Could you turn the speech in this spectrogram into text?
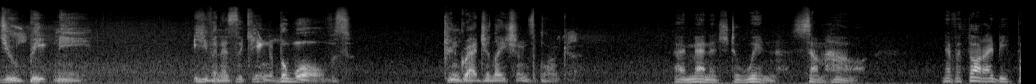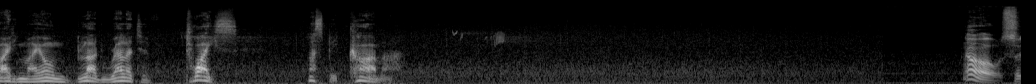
You beat me even as the king of the wolves. Congratulations, Blanca. I managed to win, somehow. Never thought I'd be fighting my own blood relative, twice. Must be karma. Oh, so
